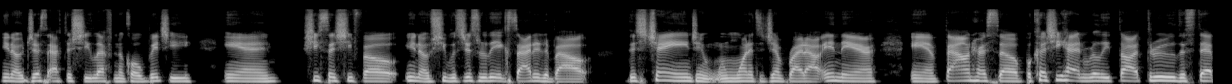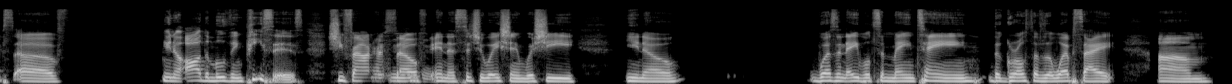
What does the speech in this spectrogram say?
you know, just after she left Necole Bitchie, and she said she felt you know she was just really excited about this change and, and wanted to jump right out in there and found herself because she hadn't really thought through the steps of you know, all the moving pieces. She found herself Mhm. in a situation where she, you know, wasn't able to maintain the growth of the website um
